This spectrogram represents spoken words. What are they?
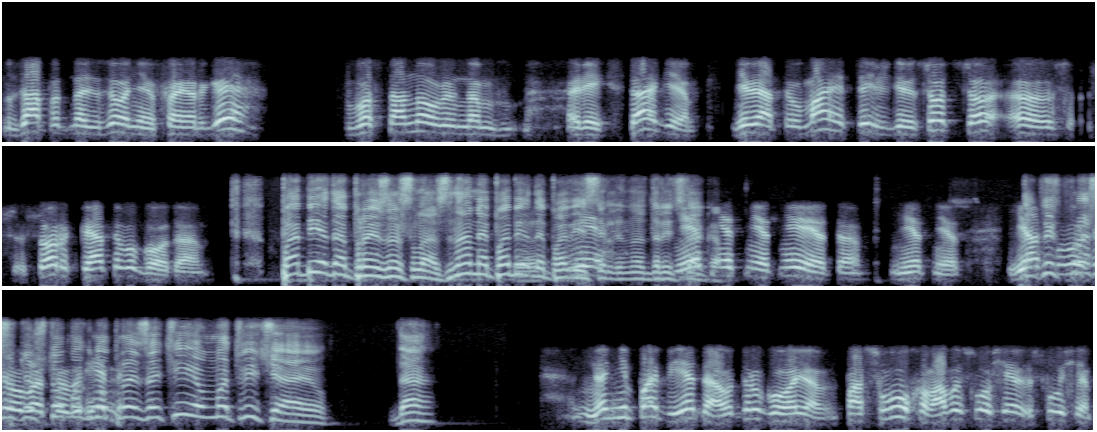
в западной зоне ФРГ в восстановленном Рейхстаге 9 мая 1945 года? Победа произошла. Знамя победы повесили над Нет, Рейхстагом. нет, нет, не это. Нет, нет. Я Так вы спрашиваете, что могло время- произойти, я вам отвечаю. Да. Ну, не победа, а вот другое. По слухам, а вы слушайте, слушайте.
